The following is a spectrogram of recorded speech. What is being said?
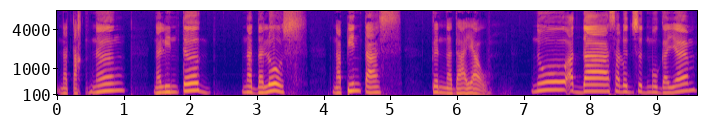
natakneng, nalinteg, nadalos, napintas, ken nadayaw. No, adda sa ludsud mo gayam,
